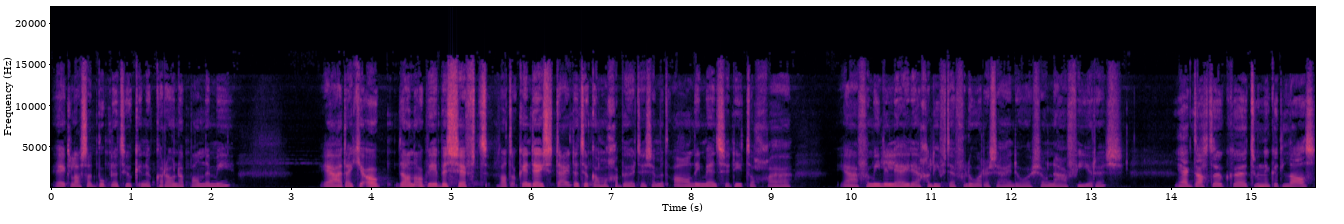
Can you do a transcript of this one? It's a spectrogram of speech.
ik las dat boek natuurlijk in de coronapandemie. Ja, dat je ook dan ook weer beseft wat ook in deze tijd natuurlijk allemaal gebeurd is. En met al die mensen die toch ja, familieleden en geliefden verloren zijn door zo'n naar virus. Ja, ik dacht ook toen ik het las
